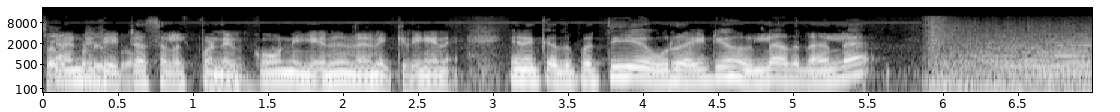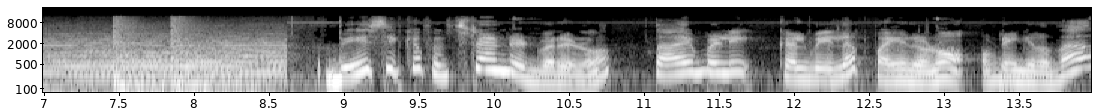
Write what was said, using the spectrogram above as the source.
கேண்டிடேட்டாக செலக்ட் பண்ணியிருக்கோம். நீங்கள் என்ன நினைக்கிறீங்கன்னு எனக்கு அதை பற்றி ஒரு ஐடியாவும் இல்லாதனால பேசிக்காக ஃபிஃப்த் ஸ்டாண்டர்ட் வரையிலும் தாய்மொழி கல்வியில் பயிலணும் அப்படிங்கிறது தான்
